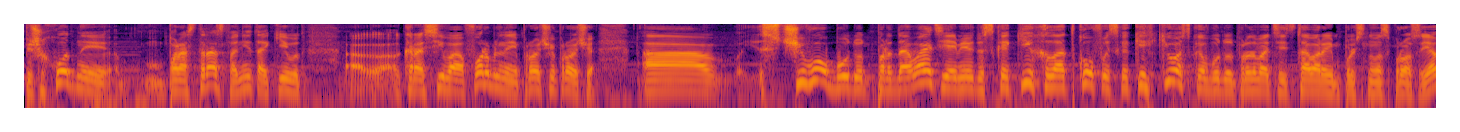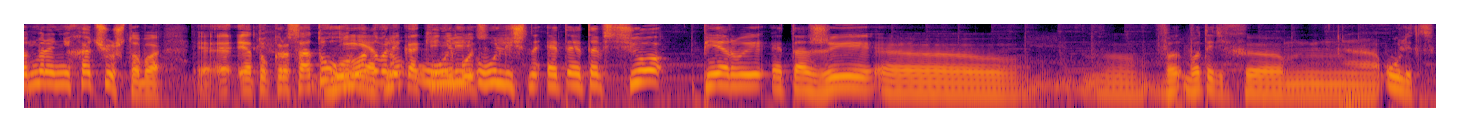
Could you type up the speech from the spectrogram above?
пешеходные пространства, они такие вот э, красиво оформленные и прочее, прочее. А с чего будут продавать, я имею в виду, с каких лотков и с каких киосков будут продавать эти товары импульсного спроса? Я, например, не хочу, чтобы э, э, эту красоту Нет, уродовали ну, какие-нибудь... Ули, уличные, это, это все первые этажи э, вот этих э, улиц.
